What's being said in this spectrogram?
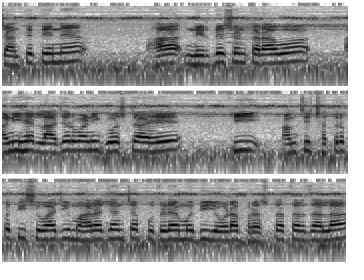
शांततेनं हा निर्देशन करावं. आणि हे लाजरवाणी गोष्ट आहे की आमचे छत्रपती शिवाजी महाराजांच्या पुतळ्यामध्ये एवढा भ्रष्टाचार झाला.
